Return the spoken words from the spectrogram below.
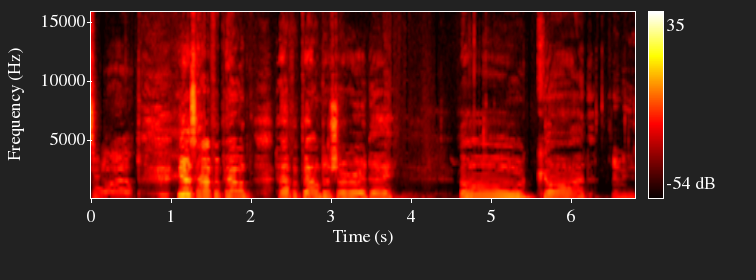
That's wild. He has half a pound, half a pound of sugar a day. Oh God. and he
